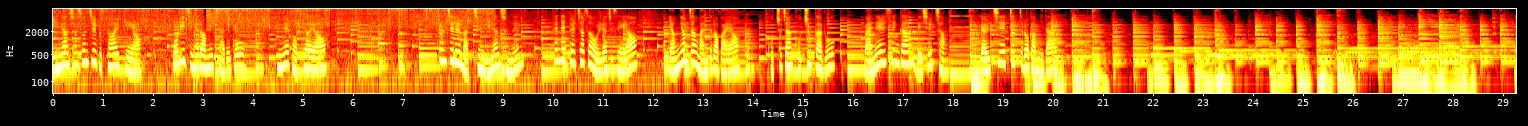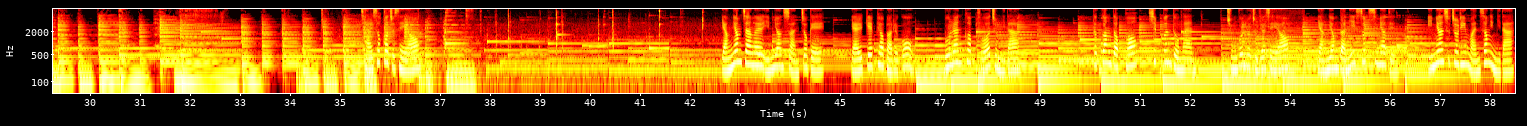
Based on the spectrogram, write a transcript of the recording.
이면수 손질부터 할게요. 꼬리 지느러미 자르고 등을 벗겨요. 손질을 마친 이면수는 팬에 펼쳐서 올려주세요. 양념장 만들어봐요. 고추장, 고춧가루, 마늘, 생강, 매실청, 멸치 액젓 들어갑니다. 잘 섞어주세요. 양념장을 인면수 안쪽에 얇게 펴 바르고 물 한 컵 부어줍니다. 뚜껑 덮어 10분 동안 중불로 졸여세요. 양념간이 쏙 스며든 이면수 조림 완성입니다.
